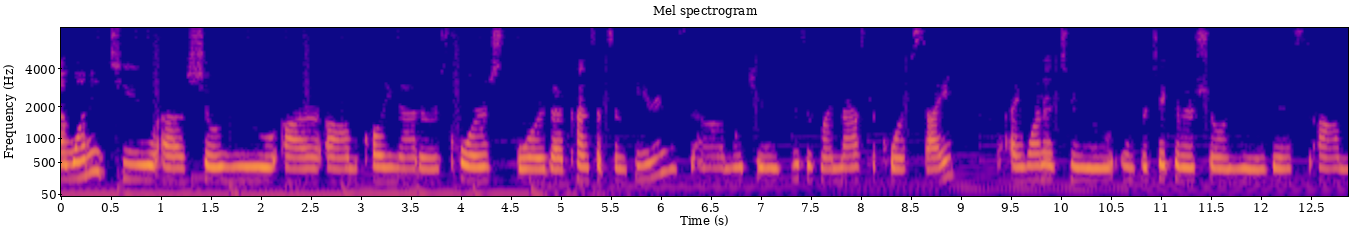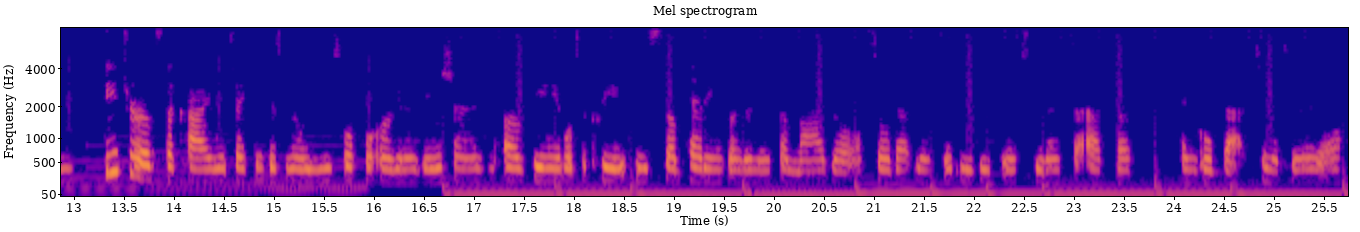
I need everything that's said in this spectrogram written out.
I wanted to uh, show you our um, Quality Matters course for the concepts and theories, um, which is, this is my master course site. I wanted to, in particular, show you this um, feature of Sakai, which I think is really useful for organization, of being able to create these subheadings underneath a module. So that makes it easy for students to access and go back to material.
